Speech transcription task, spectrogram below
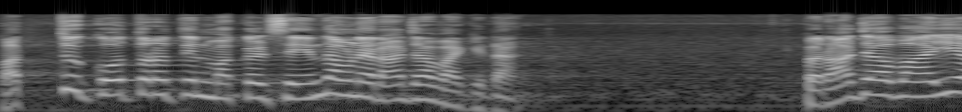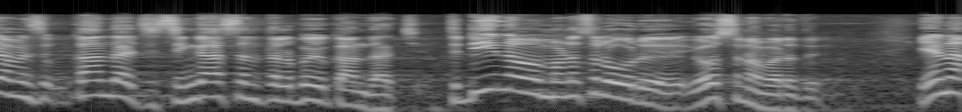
பத்து கோத்திரத்தின் மக்கள் சேர்ந்து அவனை ராஜாவாக்கிட்டாங்க. இப்போ ராஜாவாகி அவன் உட்காந்தாச்சு சிங்காசனத்தில் போய் உட்காந்தாச்சு திடீர்னு அவன் மனசில் ஒரு யோசனை வருது. ஏன்னா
